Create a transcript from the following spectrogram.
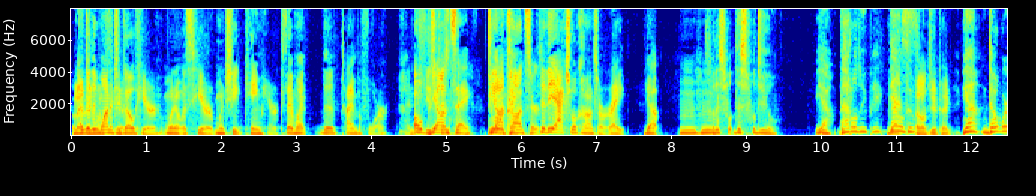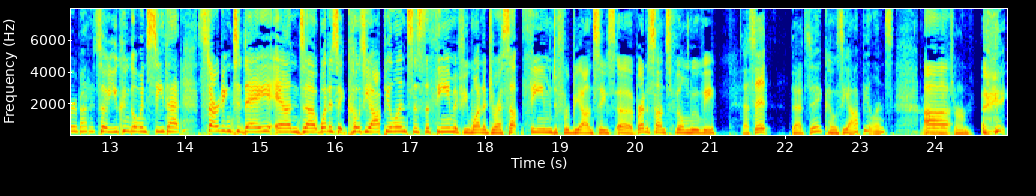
But I, do really wanna wanted to it. go here when it was here when she came here because I went the time before. and Oh, she's just- Beyonce to Beyonce, concert. to the actual concert, right? Yep. Mm-hmm. So this will this will do. Yeah, that'll do, big. That'll Yes. do. That'll do, pig. Yeah, don't worry about it. So you can go and see that starting today. And uh, what is it? Cozy opulence is the theme. If you want to dress up themed for Beyonce's uh, Renaissance film movie, That's it. that's it. Cozy opulence. I love Uh, that term.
